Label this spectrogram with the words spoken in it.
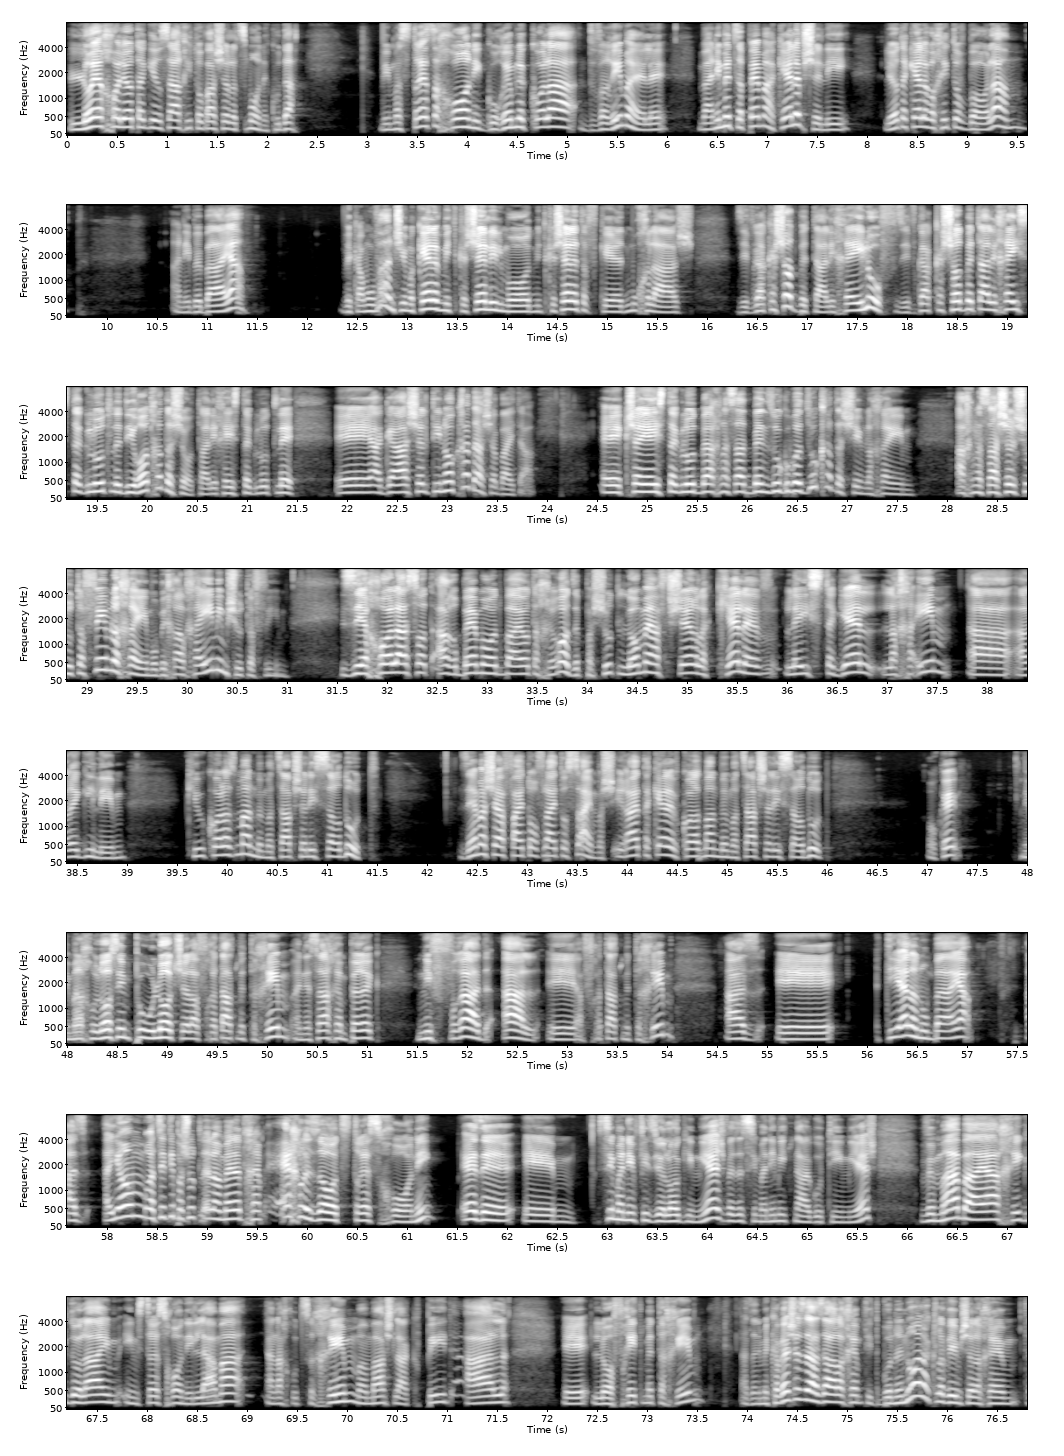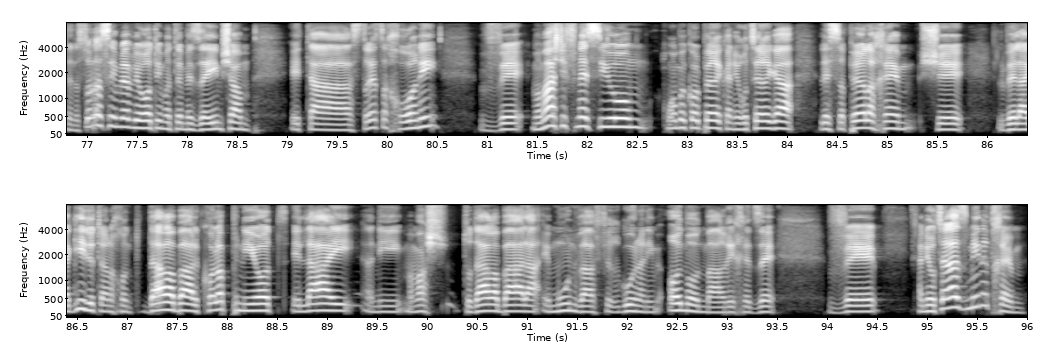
לא יכול להיות הגרסה הכי טובה של עצמו, נקודה. ואם הסטרס הכרוני גורם לכל הדברים האלה, ואני מצפה מהכלב שלי להיות הכלב הכי טוב בעולם, אני בבעיה. וכמובן שאם הכלב מתקשה ללמוד, מתקשה לתפקד, מוחלש, זה יפגע קשות בתהליכי אילוף, זה יפגע קשות בתהליכי הסתגלות לדירות חדשות, תהליכי הסתגלות להגעה של תינוק חדש הביתה. אה, קשיי הסתגלות בהכנסת בן זוג ובת זוג חדשים לחיים, הכנסה של שותפים לחיים, או בכלל חיים עם שותפים. זה יכול לעשות הרבה מאוד בעיות אחרות, זה פשוט לא מאפשר לכלב להסתגל לחיים הרגילים, כי הוא כל הזמן במצב של הישרדות. זה מה שה-fight or flight עושה, היא משאירה את הכלב כל הזמן במצב של הישרדות, אוקיי? אם אנחנו לא עושים פעולות של הפחתת מתחים, אני אעשה לכם פרק נפרד על אה, הפחתת מתחים, אז אה, תהיה לנו בעיה. אז היום רציתי פשוט ללמד אתכם איך לזהות סטרס כרוני, איזה אה, סימנים פיזיולוגיים יש ואיזה סימנים התנהגותיים יש, ומה הבעיה הכי גדולה עם, עם סטרס כרוני. למה אנחנו צריכים ממש להקפיד על אה, להפחית מתחים. אז אני מקווה שזה עזר לכם, תתבוננו על הכלבים שלכם, תנסו לשים לב לראות אם אתם מזהים שם את הסטרס הכרוני. וממש לפני סיום, כמו בכל פרק, אני רוצה רגע לספר לכם ש... ולהגיד יותר נכון, תודה רבה על כל הפניות אליי. אני ממש, תודה רבה על האמון והפרגון, אני מאוד מאוד מעריך את זה. ואני רוצה להזמין אתכם,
